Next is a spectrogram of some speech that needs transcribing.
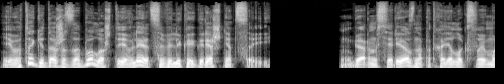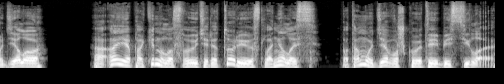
и в итоге даже забыла, что является великой грешницей. Гарм серьёзно подходила к своему делу, а Ая покинула свою территорию и слонялась, потому девушку это и бесило.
